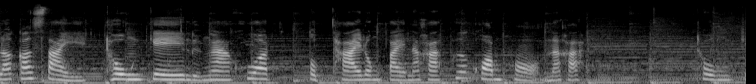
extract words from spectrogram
แล้วก็ใส่ทงเกหรืองาคั่วตบท้ายลงไปนะคะ เพื่อความหอมนะคะทงเก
